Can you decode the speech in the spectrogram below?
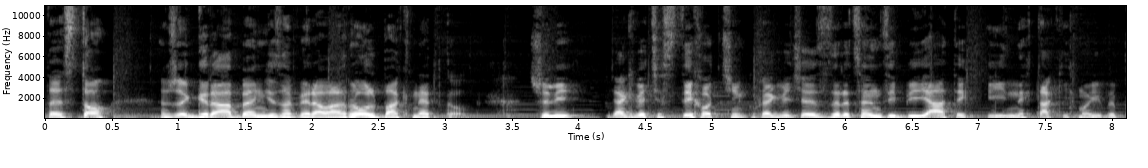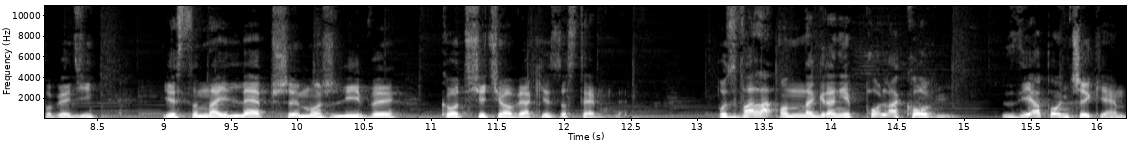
to jest to, że gra będzie zawierała rollback netcode. Czyli jak wiecie z tych odcinków, jak wiecie z recenzji bijatyk i innych takich moich wypowiedzi, jest to najlepszy możliwy kod sieciowy jaki jest dostępny. Pozwala on na granie Polakowi z Japończykiem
